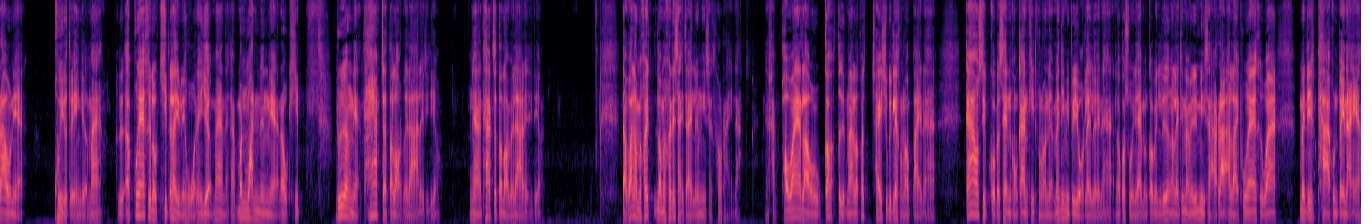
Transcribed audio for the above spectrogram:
เราเนี่ยคุยกับตัวเองเยอะมาก หรือเอาพูดง่ายคือเราคิดอะไรอยู่ในหัวเนี่ยเยอะมากนะครับ มันวันหนึ่งเนี่ยเราคิดเรื่องเนี่ยแทบจะตลอดเวลาเลยทีเดียวนะแทบจะตลอดเวลาเลยทีเดียว แต่ว่าเราไม่ค่อยเราไม่ค่อยได้ใส่ใจเรื่องนี้สักเท่าไหร่นักนะครับเพราะว่าเราก็ตื่นมาแล้วก็ใช้ชีวิตเลยของเราไปนะฮะ90กว่าเปอร์เซ็นต์ของการคิดของเราเนี่ยไม่ได้มีประโยชน์อะไรเลยนะฮะแล้วก็ส่วนใหญ่มันก็เป็นเรื่องอะไรที่มันไม่ได้มีสาระอะไรพูดง่ายคือว่า ไม่ได้พาคุณไปไหนอะ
